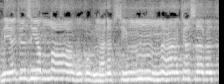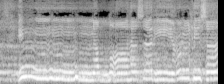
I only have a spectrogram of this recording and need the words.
ليجزي الله كل نفس ما كسبت. إن الله سريع الحساب.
